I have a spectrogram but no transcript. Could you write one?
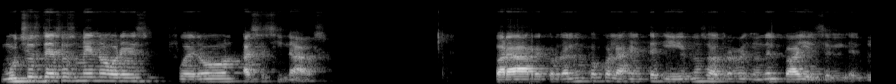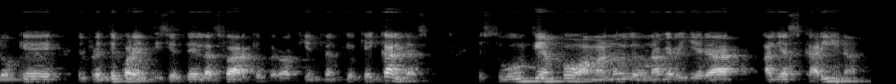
Muchos de esos menores fueron asesinados. Para recordarle un poco a la gente e irnos a otra región del país, el, bloque, el Frente 47 de las FARC, pero aquí entre Antioquia y Caldas, estuvo un tiempo a manos de una guerrillera alias Karina.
